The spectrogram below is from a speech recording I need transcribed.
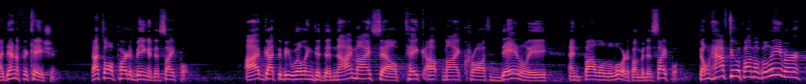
Identification. That's all part of being a disciple. I've got to be willing to deny myself, take up my cross daily, and follow the Lord if I'm a disciple. Don't have to if I'm a believer.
